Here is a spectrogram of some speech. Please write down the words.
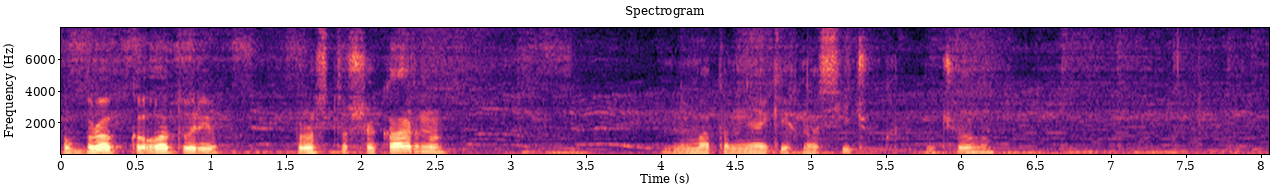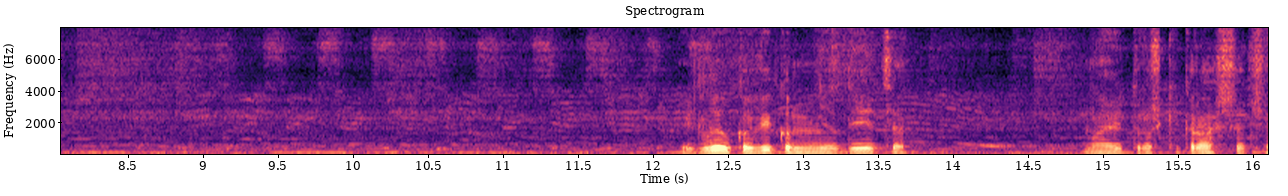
Обробка отворів просто шикарна. Нема там ніяких насічок, нічого. Відливка вікон, мені здається, навіть трошки краще, ніж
